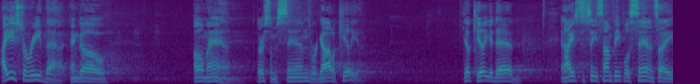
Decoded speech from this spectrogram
I used to read that and go, oh man, there's some sins where God will kill you. He'll kill you dead. And I used to see some people sin and say,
